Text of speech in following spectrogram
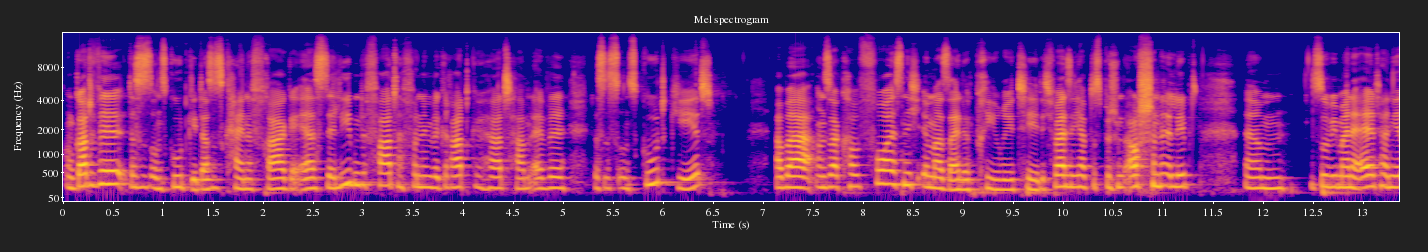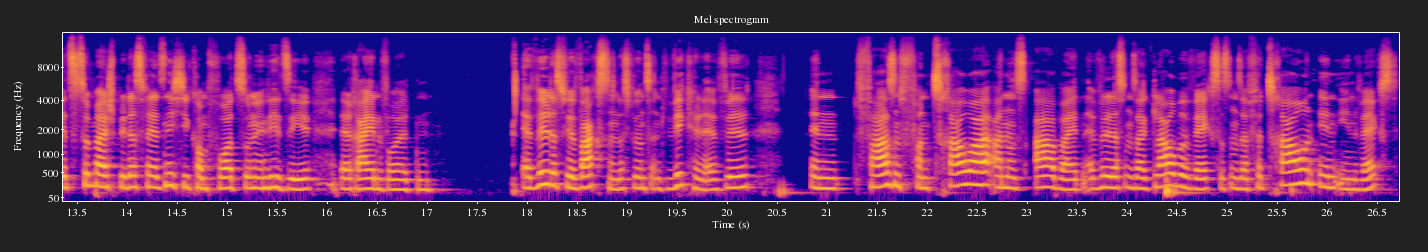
Und Gott will, dass es uns gut geht, das ist keine Frage. Er ist der liebende Vater, von dem wir gerade gehört haben. Er will, dass es uns gut geht. Aber unser Komfort ist nicht immer seine Priorität. Ich weiß, ich habe das bestimmt auch schon erlebt, ähm, so wie meine Eltern jetzt zum Beispiel. Das wäre jetzt nicht die Komfortzone, in die sie äh, rein wollten. Er will, dass wir wachsen, dass wir uns entwickeln. Er will in Phasen von Trauer an uns arbeiten. Er will, dass unser Glaube wächst, dass unser Vertrauen in ihn wächst.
